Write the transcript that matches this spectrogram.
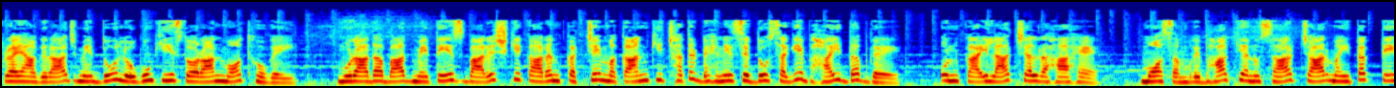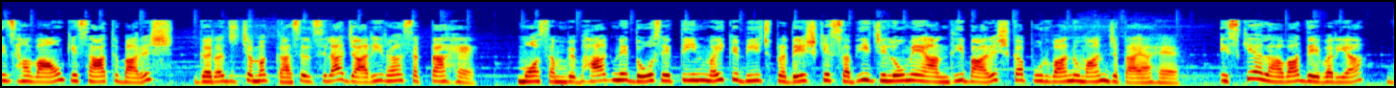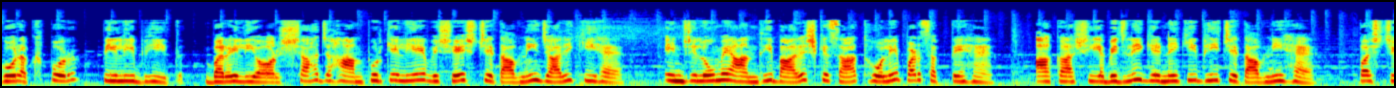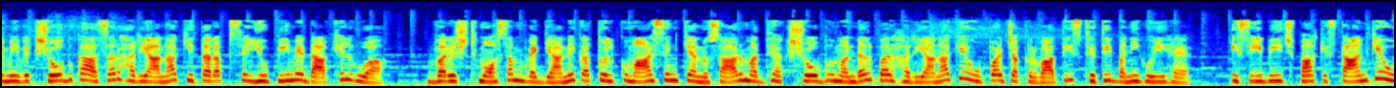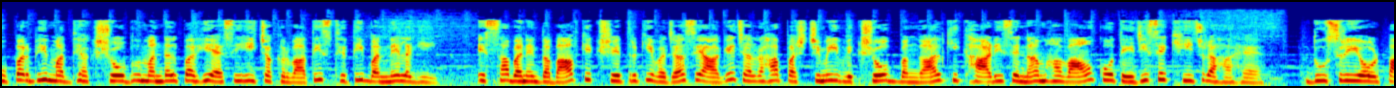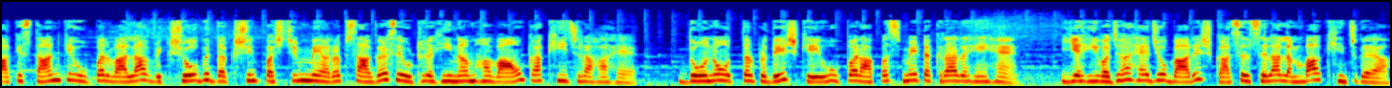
प्रयागराज में दो लोगों की इस दौरान मौत हो गई। मुरादाबाद में तेज बारिश के कारण कच्चे मकान की छत ढहने से दो सगे भाई दब गए उनका इलाज चल रहा है मौसम विभाग के अनुसार 4 मई तक तेज हवाओं के साथ बारिश गरज चमक का सिलसिला जारी रह सकता है। मौसम विभाग ने 2 से 3 मई के बीच प्रदेश के सभी जिलों में आंधी बारिश का पूर्वानुमान जताया है। इसके अलावा देवरिया, गोरखपुर, पीलीभीत, बरेली और शाहजहांपुर के लिए विशेष चेतावनी जारी की है। इन जिलों में आंधी बारिश के साथ होले पड़ सकते हैं। आकाशीय बिजली गिरने की भी चेतावनी है। पश्चिमी विक्षोभ का असर हरियाणा की तरफ़ से यूपी में दाखिल हुआ। वरिष्ठ मौसम वैज्ञानिक अतुल कुमार सिंह के अनुसार मध्य क्षोभ मंडल पर हरियाणा के ऊपर चक्रवाती स्थिति बनी हुई है। इसी बीच पाकिस्तान के ऊपर भी मध्य क्षोभ मंडल पर ही ऐसी ही चक्रवाती स्थिति बनने लगी। इससा बने दबाव के क्षेत्र की वजह से आगे चल रहा पश्चिमी विक्षोभ बंगाल की खाड़ी से नम हवाओं को तेज़ी से खींच रहा है। दूसरी ओर पाकिस्तान के ऊपर वाला विक्षोभ दक्षिण पश्चिम में अरब सागर से उठ रही नम हवाओं का खींच रहा है। दोनों उत्तर प्रदेश के ऊपर आपस में टकरा रहे हैं। यही वजह है जो बारिश का सिलसिला लंबा खींच गया।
